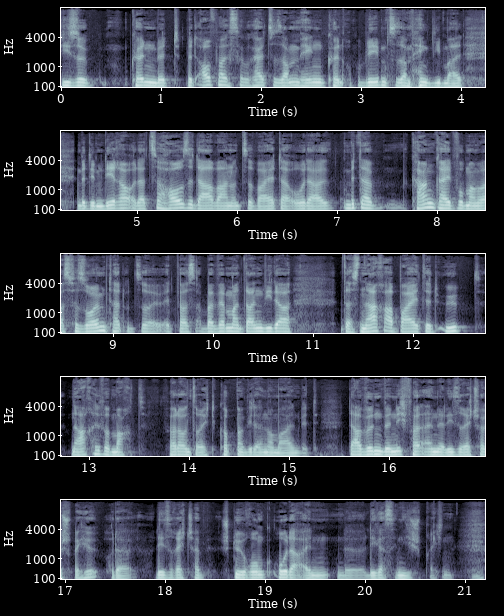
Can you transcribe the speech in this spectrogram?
Diese können mit, mit Aufmerksamkeit zusammenhängen, können auch Probleme zusammenhängen, die mal mit dem Lehrer oder zu Hause da waren und so weiter oder mit einer Krankheit, wo man was versäumt hat und so etwas. Aber wenn man dann wieder das nacharbeitet, übt, Nachhilfe macht, Förderunterricht, kommt man wieder normal mit. Da würden wir nicht von einer Leserechtschreibschwäche oder Leserechtschreibstörung oder eine Legasthenie sprechen. Mhm.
